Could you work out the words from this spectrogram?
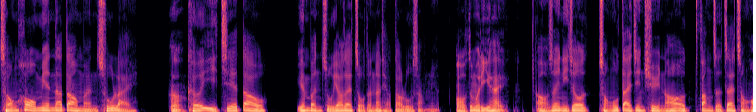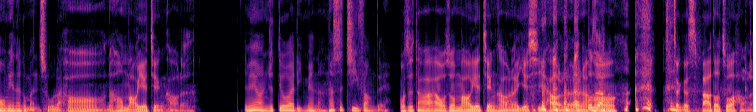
从后面那道门出来。嗯，可以接到原本主要在走的那条道路上面。哦，这么厉害哦，所以你就宠物带进去，然后放着，再从后面那个门出来。哦，然后毛也剪好了，没有，你就丢在里面了。那是寄放的。我知道啊，啊，我说毛也剪好了，也洗好了，然后整个 SPA 都做好了。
